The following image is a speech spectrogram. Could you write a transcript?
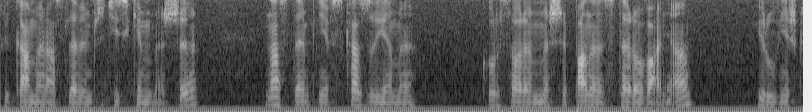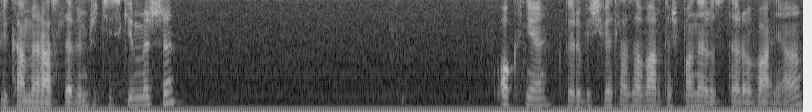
klikamy raz lewym przyciskiem myszy, następnie wskazujemy kursorem myszy panel sterowania i również klikamy raz lewym przyciskiem myszy. Oknie, które wyświetla zawartość panelu sterowania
